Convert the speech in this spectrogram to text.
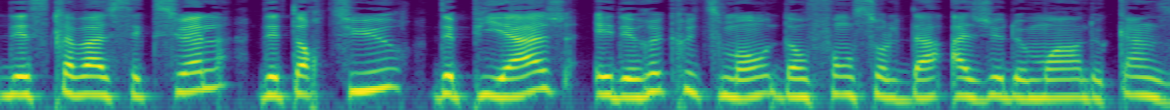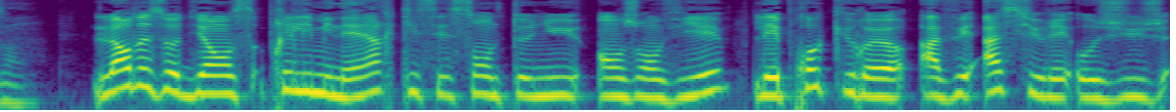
d'esclavage sexuel, de tortures, de pillages et de recrutement d'enfants soldats âgés de moins de 15 ans. Lors des audiences préliminaires qui se sont tenues en janvier, les procureurs avaient assuré au juge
